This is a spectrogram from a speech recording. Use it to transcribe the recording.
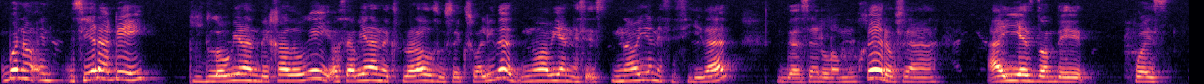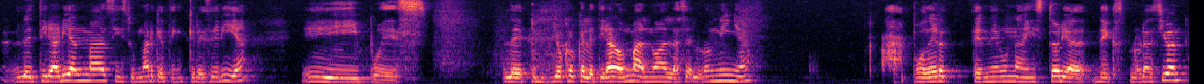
Bueno, si era gay, pues lo hubieran dejado gay, o sea, hubieran explorado su sexualidad, no había, no había necesidad de hacerlo mujer, o sea, ahí es donde, pues, le tirarían más y su marketing crecería, y pues, le, yo creo que le tiraron mal, ¿no? Al hacerlo niña, a poder tener una historia de exploración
